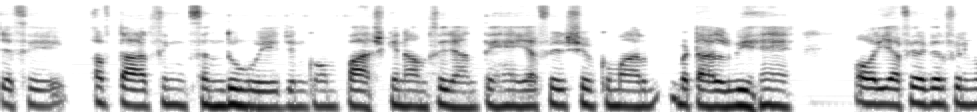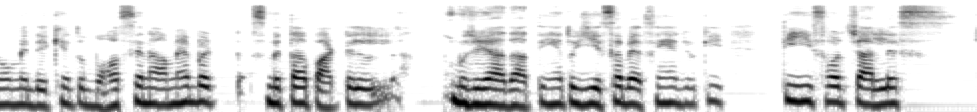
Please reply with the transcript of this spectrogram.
जैसे अवतार सिंह संधू हुए, जिनको हम पाश के नाम से जानते हैं, या फिर शिव कुमार बटालवी हैं, और या फिर अगर फ़िल्मों में देखें तो बहुत से नाम हैं बट स्मिता पाटिल मुझे याद आती हैं तो ये सब ऐसे हैं जो कि तीस और चालीस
